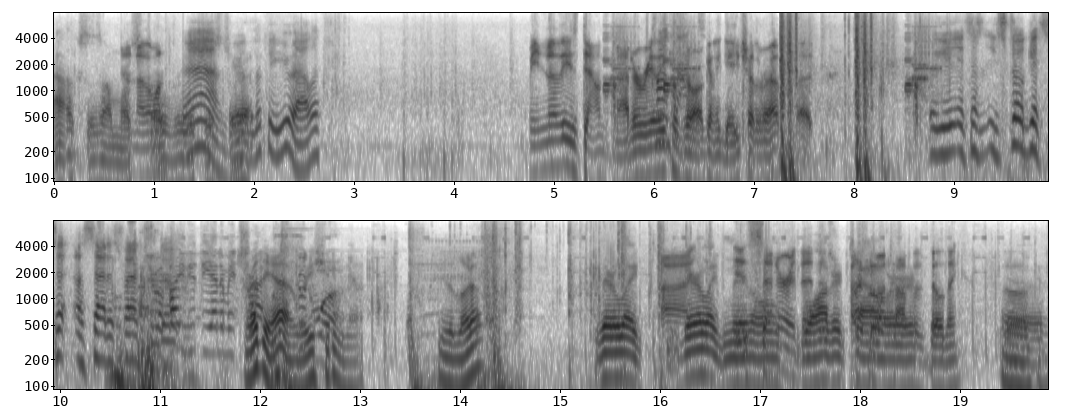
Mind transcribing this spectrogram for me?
Alex is almost Another one? over with Yeah, this threat. look at you, Alex. I mean, none of these downs matter really because they're all going to get each other up. But But you, it's just, you still get sa- a satisfaction. You don't evaded the enemy Where are train. they at? Where are you shooting work. them at? Near the loadout? They're like Uh, they're like in middle center and then water there's also on top tower. of the building. Oh, okay.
